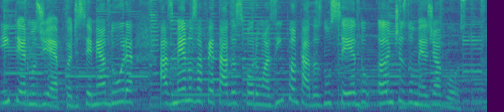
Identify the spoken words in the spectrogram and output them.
Em termos de época de semeadura, as menos afetadas foram as implantadas no cedo antes do mês de agosto.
